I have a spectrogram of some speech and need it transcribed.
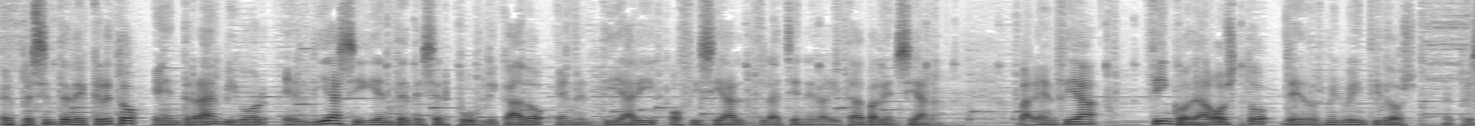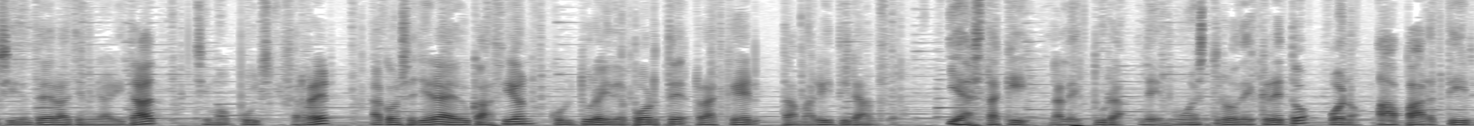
El presente decreto entrará en vigor el día siguiente de ser publicado en el Diario Oficial de la Generalitat Valenciana. Valencia, 5 de agosto de 2022. El presidente de la Generalitat, Chimo Puig y Ferrer, la consellera de Educación, Cultura y Deporte, Raquel Tamarí Tiranzo. Y hasta aquí la lectura de nuestro decreto. Bueno, a partir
